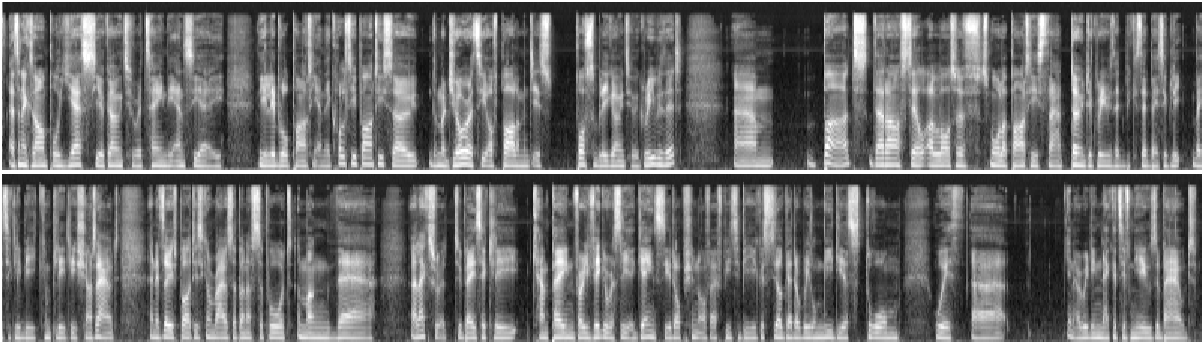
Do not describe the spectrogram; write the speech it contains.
As an example, yes, you're going to retain the NCA, the Liberal Party, and the Equality Party, so the majority of Parliament is possibly going to agree with it. Um, but there are still a lot of smaller parties that don't agree with it because they'd basically basically be completely shut out. And if those parties can rouse up enough support among their electorate to basically campaign very vigorously against the adoption of FPTP, you could still get a real media storm with, uh, you know, really negative news about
